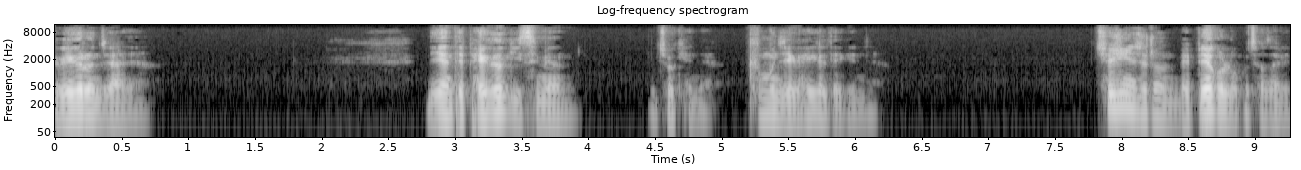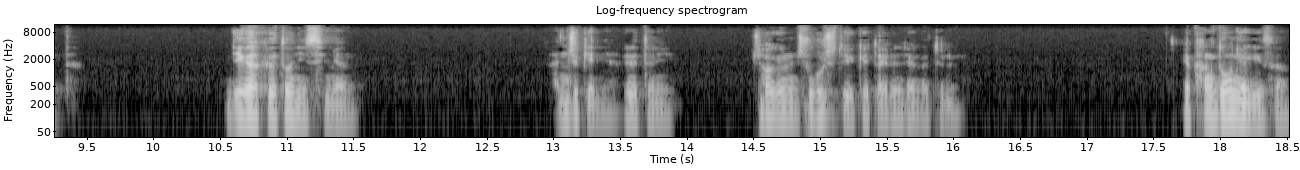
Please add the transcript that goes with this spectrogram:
왜 그런지 아냐? 니한테 100억이 있으면 좋겠냐? 그 문제가 해결되겠냐? 최신술은 몇백을 놓고 자살했다. 네가 그 돈 있으면 안 죽겠냐? 그랬더니 저기는 죽을 수도 있겠다 이런 생각 드는. 강동역에서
